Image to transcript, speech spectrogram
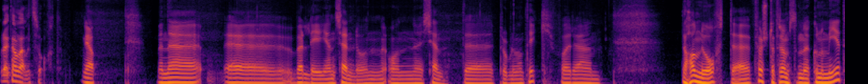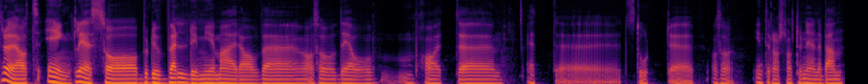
Og det kan være litt sårt. Ja. Men eh, eh, veldig gjenkjennelig og en, og en kjent eh, problematikk. For eh, det handler jo ofte først og fremst om økonomi, tror jeg. At egentlig så burde veldig mye mer av eh, altså det å ha et, eh, et, eh, et stort eh, altså internasjonalt turnerende band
